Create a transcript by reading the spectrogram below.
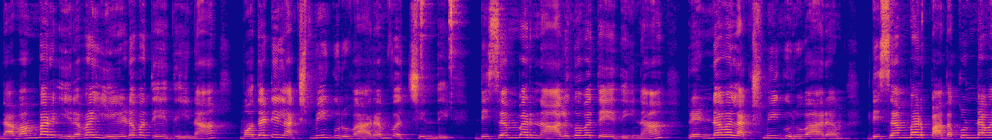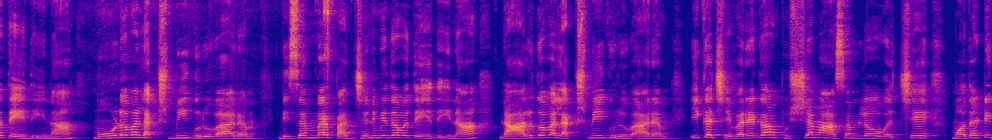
నవంబర్ ఇరవై ఏడవ తేదీన మొదటి లక్ష్మీ గురువారం వచ్చింది. డిసెంబర్ నాలుగవ తేదీన రెండవ లక్ష్మీ గురువారం. డిసెంబర్ పదకొండవ తేదీన మూడవ లక్ష్మీ గురువారం. డిసెంబర్ పద్దెనిమిదవ తేదీన నాలుగవ లక్ష్మీ గురువారం. ఇక చివరగా పుష్యమాసంలో వచ్చే మొదటి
